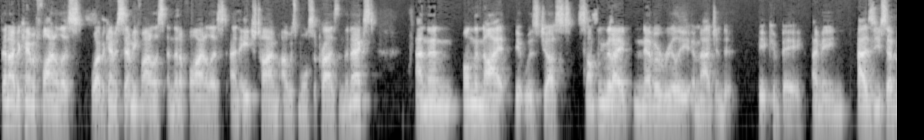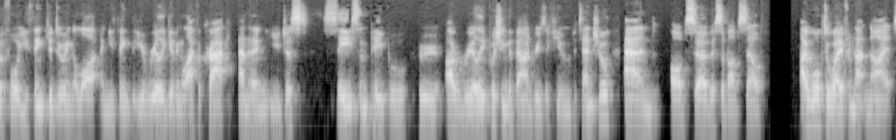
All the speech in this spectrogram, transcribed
Then I became a finalist. Well, I became a semi finalist and then a finalist. And each time I was more surprised than the next. And then on the night, it was just something that I never really imagined it it could be. I mean, as you said before, you think you're doing a lot and you think that you're really giving life a crack, and then you just see some people who are really pushing the boundaries of human potential and of service above self. I walked away from that night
